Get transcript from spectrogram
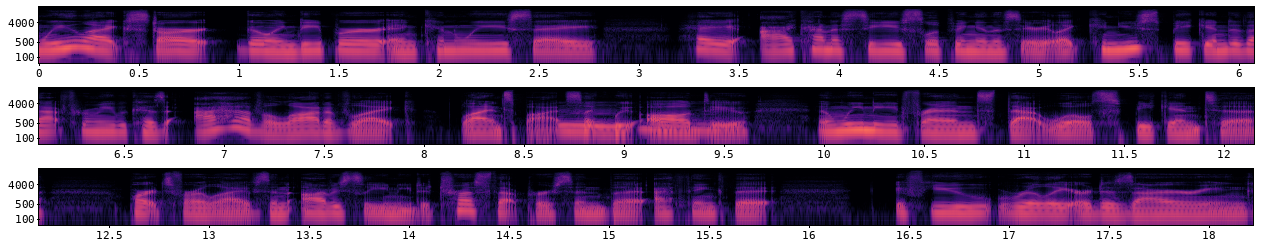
we like start going deeper? And can we say, hey, I kind of see you slipping in this area. Like, can you speak into that for me? Because I have a lot of like blind spots, like we all do. And we need friends that will speak into parts of our lives. And obviously, you need to trust that person. But I think that if you really are desiring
